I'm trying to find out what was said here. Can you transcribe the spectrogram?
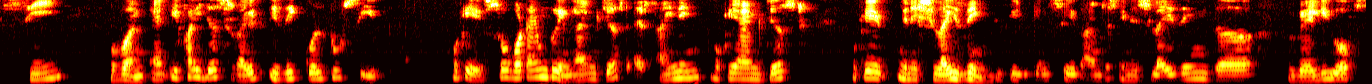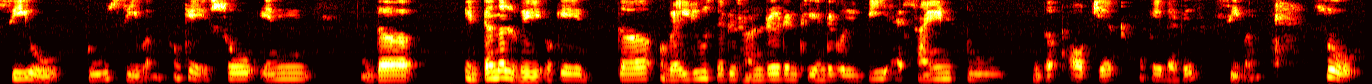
c1 and if I just write is equal to c okay so what I'm doing I'm just assigning okay I'm just okay initializing. Okay, you can say i'm just initializing the value of co to c1 okay? So in the internal way okay the values that is 100 and 300 will be assigned to the object okay that is c1 so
